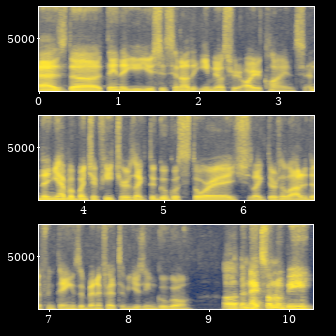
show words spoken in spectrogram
as the thing that you use to send out the emails for all your clients. And then you have a bunch of features like the Google storage. Like there's a lot of different things, the benefits of using Google. Uh, the next one will be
